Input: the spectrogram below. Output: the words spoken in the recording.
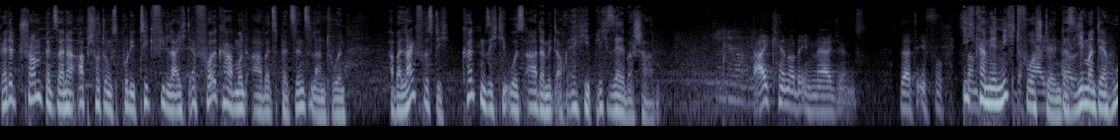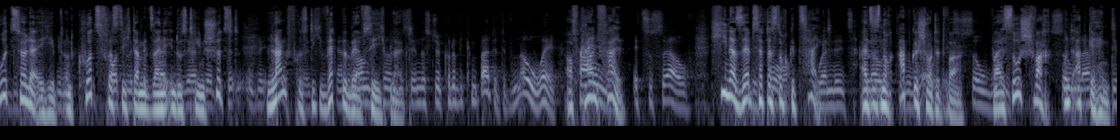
werde Trump mit seiner Abschottungspolitik vielleicht Erfolg haben und Arbeitsplätze ins Land holen. Aber langfristig könnten sich die USA damit auch erheblich selber schaden. Ich kann mir nicht vorstellen, dass jemand, der hohe Zölle erhebt und kurzfristig damit seine Industrien schützt, langfristig wettbewerbsfähig bleibt. Auf keinen Fall. China selbst hat das doch gezeigt. Als es noch abgeschottet war, war es so schwach und abgehängt.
